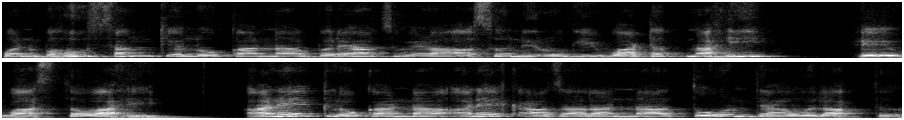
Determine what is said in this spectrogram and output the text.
पण बहुसंख्य लोकांना बऱ्याच वेळा असं निरोगी वाटत नाही हे वास्तव आहे. अनेक लोकांना अनेक आजारांना तोंड द्यावं लागतं.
